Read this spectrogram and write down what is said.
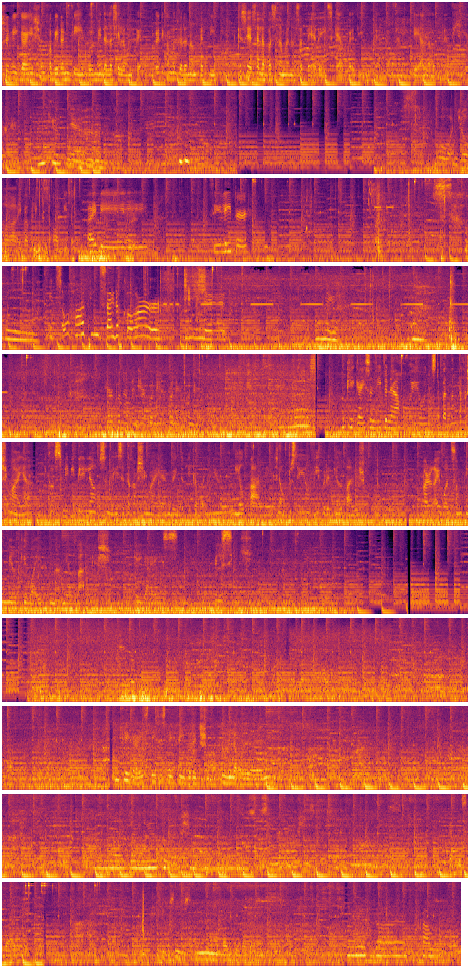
Actually guys, yung kabilang table, may dala silang pet. Pwede ka magdala ng pet dito. Kasi sa labas naman nasa terrace, kaya pwede yung pet. They allow pet here. Ang cute niya. oh, ang jowa ay na sa office. So, bye babe! See you later! So, it's so hot inside the car. Ang init. Oh my God. Ah. Aircon natin. Aircon, aircon, aircon, aircon. Yes. Okay guys, nandito na ako ngayon sa tapat ng Takashimaya because may bibili lang ako sandali sa Takashimaya. I'm going to pick up a new nail polish. Naubos na yung favorite nail polish ko. Parang I want something milky white na nail polish. Okay guys, we'll see. Okay guys, this is my favorite shop, Nilaon. the bag. Hindi ko saan gusto ko yung mga bag dito guys. Where is the camel color?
